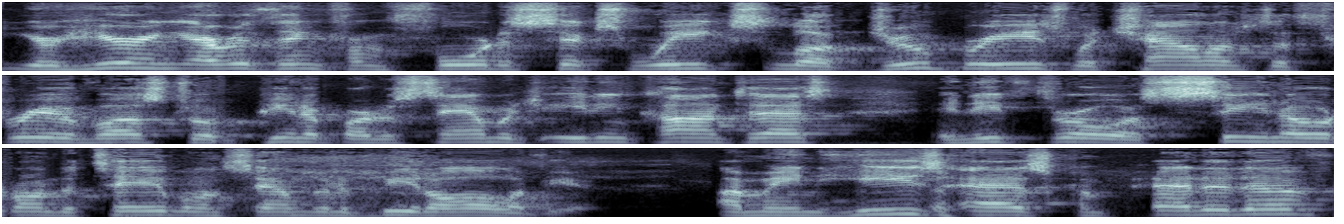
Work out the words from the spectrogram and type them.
you're hearing everything from four to six weeks. Look, Drew Brees would challenge the three of us to a peanut butter sandwich eating contest, and he'd throw a C note on the table and say, "I'm going to beat all of you." I mean, he's as competitive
